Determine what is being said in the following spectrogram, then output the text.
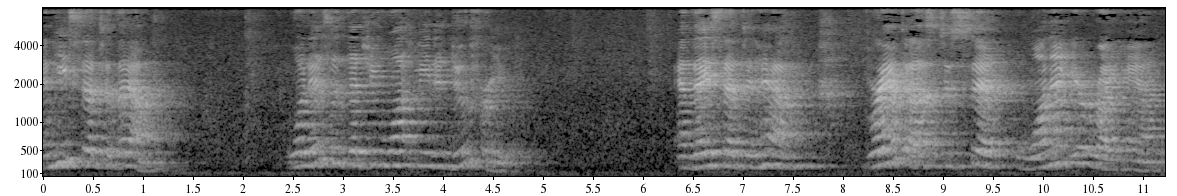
And he said to them, What is it that you want me to do for you? And they said to him, Grant us to sit one at your right hand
